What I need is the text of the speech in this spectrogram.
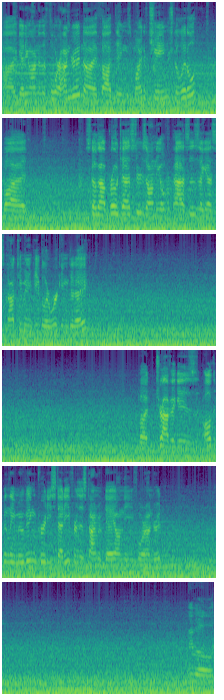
Uh, getting onto the 400, I thought things might have changed a little, but still got protesters on the overpasses. I guess not too many people are working today. But traffic is ultimately moving pretty steady for this time of day on the 400. we will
